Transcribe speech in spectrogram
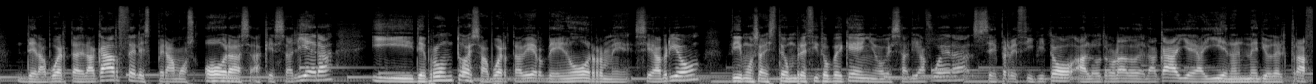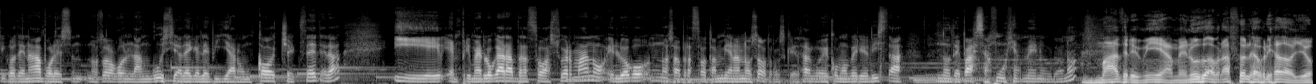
de la puerta de la cárcel, esperamos horas a que saliera y de pronto esa puerta verde enorme se abrió, vimos a este hombrecito pequeño que salía afuera, se precipitó al otro lado de la calle, ahí en el medio del tráfico de Nápoles, nosotros con la angustia de que le pillaron un coche, etc. Y en primer lugar abrazó a su hermano y luego nos abrazó también a nosotros, que es algo que como periodista no te pasa muy a menudo, ¿no? Madre mía, menudo abrazo le habría dado yo.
